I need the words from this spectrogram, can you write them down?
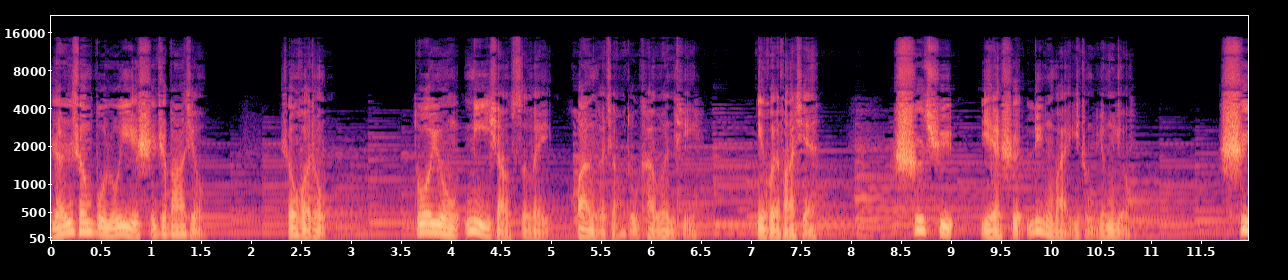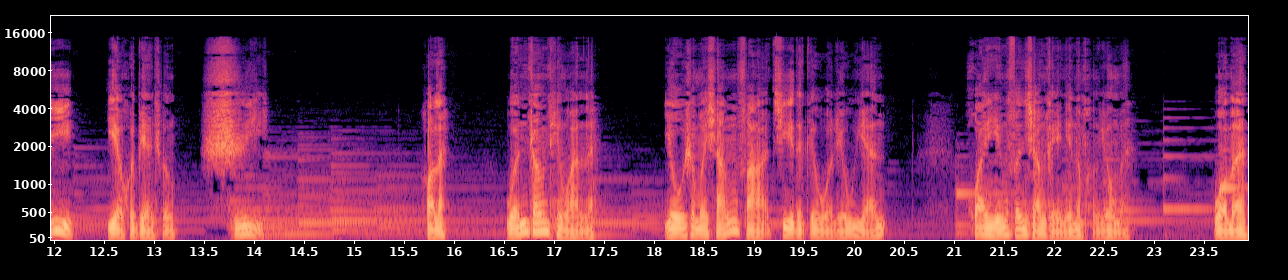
人生不如意十之八九，生活中。多用逆向思维，换个角度看问题，你会发现，失去也是另外一种拥有，失意也会变成诗意。好了，文章听完了，有什么想法记得给我留言，欢迎分享给您的朋友们，我们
